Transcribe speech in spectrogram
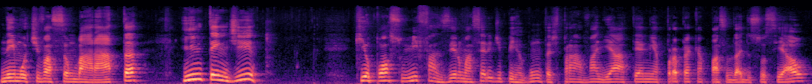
nem motivação barata e entendi que eu posso me fazer uma série de perguntas para avaliar até a minha própria capacidade social.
